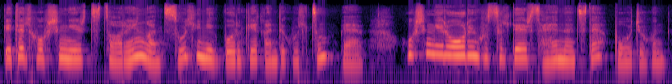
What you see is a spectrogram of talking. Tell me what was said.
Гэтэл хөгшин эрд цорын ганц сүлийн нэг бүргийн гандаг үлдсэн байв. Хөгшин эр өөрийн хүсэл дээр сайн найзтай бууж өгнө.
